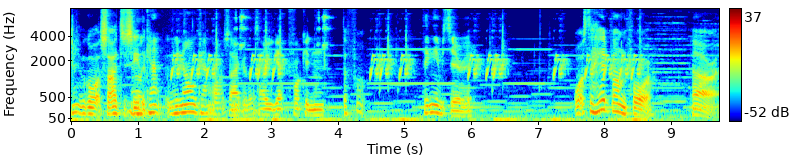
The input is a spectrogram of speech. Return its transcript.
Can't even go outside to see No, the, we can't. We know we can't go outside because that's how you get fucking the fuck. thingy material. What's the headband for? Alright.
